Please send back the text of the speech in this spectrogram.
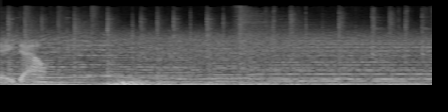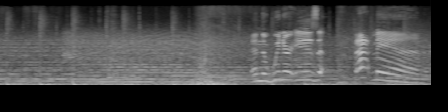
Stay down. And the winner is Batman!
